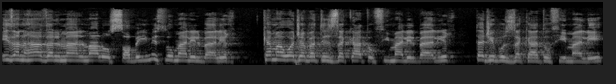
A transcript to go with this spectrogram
اذا هذا المال مال الصبي مثل مال البالغ. كما وجبت الزكاة في مال البالغ تجب الزكاة في مال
